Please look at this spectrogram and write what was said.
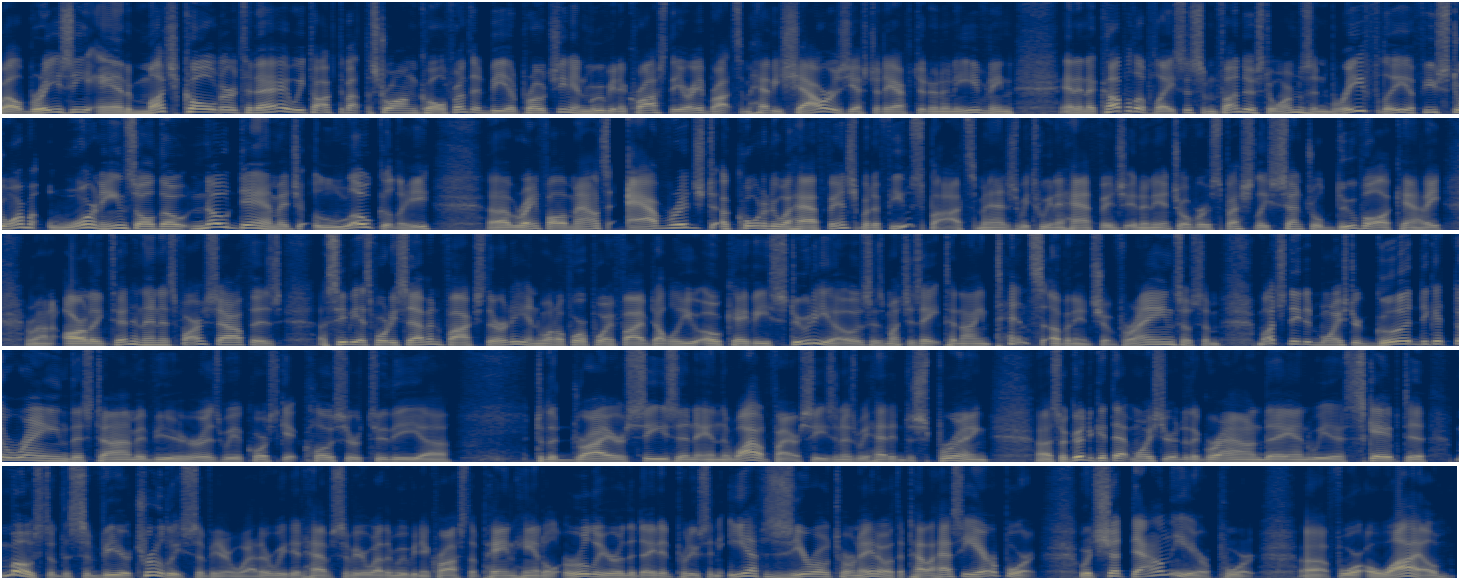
Well, breezy and much colder today. We talked about the strong cold front that'd be approaching and moving across the area. Brought some heavy showers yesterday afternoon and evening, and in a couple of places, some thunderstorms and briefly a few storm warnings, although no damage locally. Uh, rainfall amounts averaged a quarter to a half inch, but a few spots managed between a half inch and an inch over especially central Duval County around Arlington, and then as far south as uh, CBS 47, Fox 30, and 104.5 WOKV studios, as much as 8 to 9 tenths of an inch of rain. So some much needed moisture. Good to get the rain this time of year as we, of course, get closer to the. Uh, to the drier season and the wildfire season as we head into spring. Uh, so good to get that moisture into the ground, and we escaped uh, most of the severe, truly severe weather. We did have severe weather moving across the panhandle earlier in the day. Did produce an EF0 tornado at the Tallahassee airport, which shut down the airport uh, for a while.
